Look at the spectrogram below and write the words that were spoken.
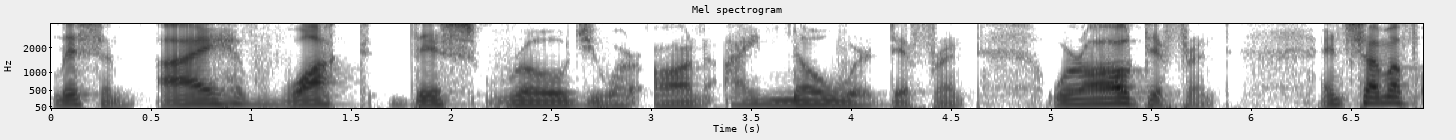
Listen, I have walked this road you are on. I know we're different. We're all different. And some of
